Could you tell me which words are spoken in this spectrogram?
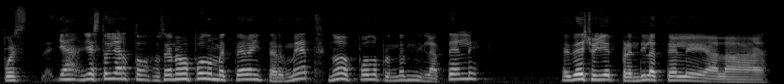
pues ya, ya estoy harto. O sea, no me puedo meter a internet, no me puedo prender ni la tele. De hecho, ayer prendí la tele a la...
